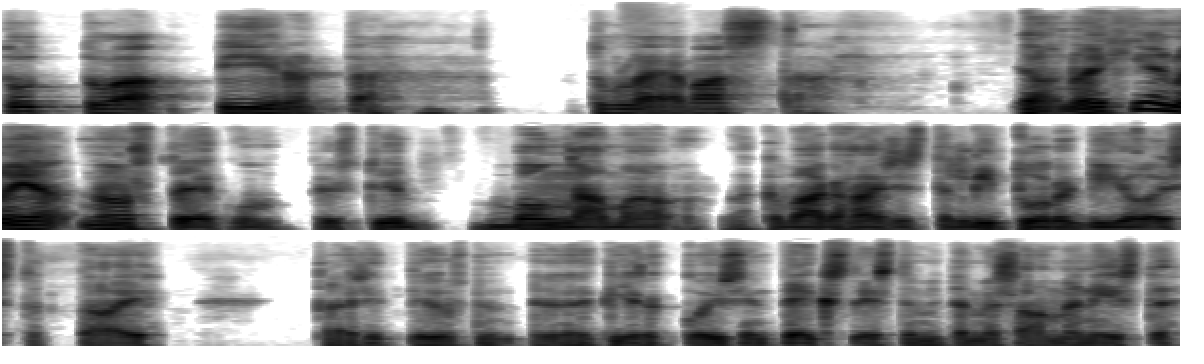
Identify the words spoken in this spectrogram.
tuttua piirrettä tulee vastaan. Joo, no hienoja nostoja, kun pystyy bongaamaan vaikka varhaisista liturgioista tai, tai sitten just kirkkoisin teksteistä, mitä me saamme niistä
